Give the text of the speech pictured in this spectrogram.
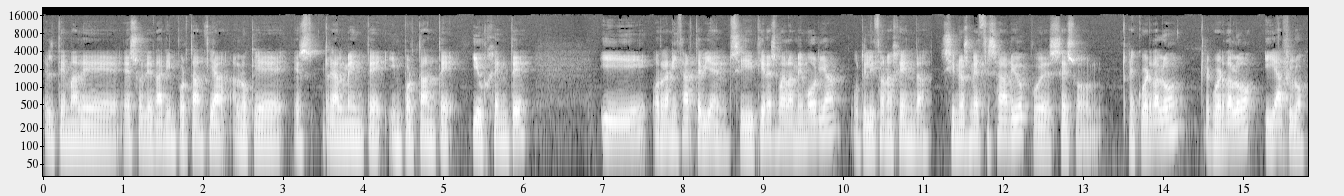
el tema de eso, de dar importancia a lo que es realmente importante y urgente y organizarte bien. Si tienes mala memoria, utiliza una agenda. Si no es necesario, pues eso, recuérdalo, recuérdalo y hazlo,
